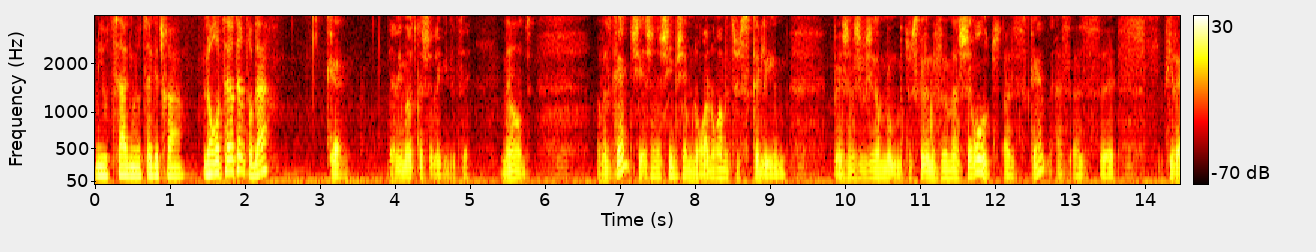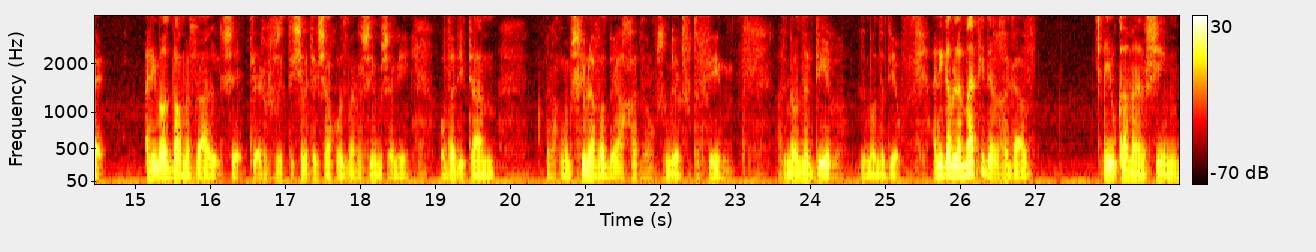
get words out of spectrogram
למיוצג, מיוצגת שלך, לא רוצה יותר, תודה? כן. היה לי מאוד קשה להגיד את זה. מאוד. אבל כן, שיש אנשים שהם נורא נורא מתוסכלים, ויש אנשים שגם מתוסכלים לפעמים מהשירות. אז כן, אז, אז אה, תראה, אני מאוד בר מזל, שאני חושב ש-99% מהאנשים שאני עובד איתם, אנחנו ממשיכים לעבוד ביחד, ואנחנו ממשיכים להיות שותפים. אז זה מאוד נדיר, זה מאוד נדיר. אני גם למדתי, דרך אגב, היו כמה אנשים,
